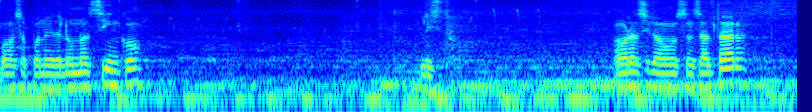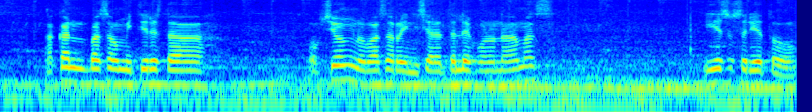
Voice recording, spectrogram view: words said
Vamos a poner del 1 al 5 listo ahora sí lo vamos a ensaltar. Acá vas a omitir esta opción lo vas a reiniciar el teléfono nada más. Y eso sería todo.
